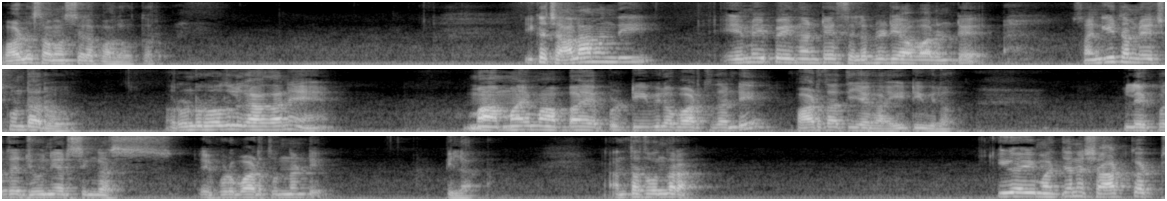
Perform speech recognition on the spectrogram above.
వాళ్ళు సమస్యల పాలవుతారు. ఇక చాలామంది ఏమైపోయిందంటే సెలబ్రిటీ అవ్వాలంటే సంగీతం నేర్చుకుంటారు. రెండు రోజులు కాగానే మా అమ్మాయి మా అబ్బాయి ఎప్పుడు టీవీలో పాడుతుందండి? పాడతా తీయగా ఈ టీవీలో. లేకపోతే జూనియర్ సింగర్స్ ఎప్పుడు పాడుతుందండి? ఇలా. అంత తొందర. ఇక ఈ మధ్యన షార్ట్ కట్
